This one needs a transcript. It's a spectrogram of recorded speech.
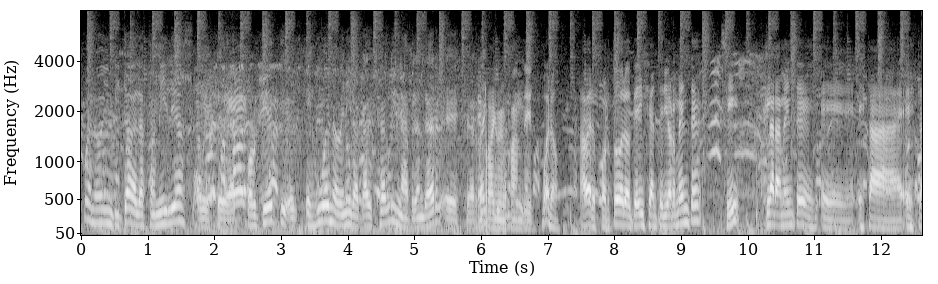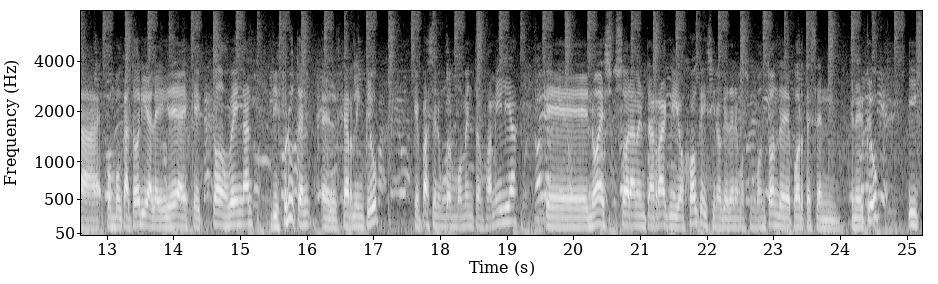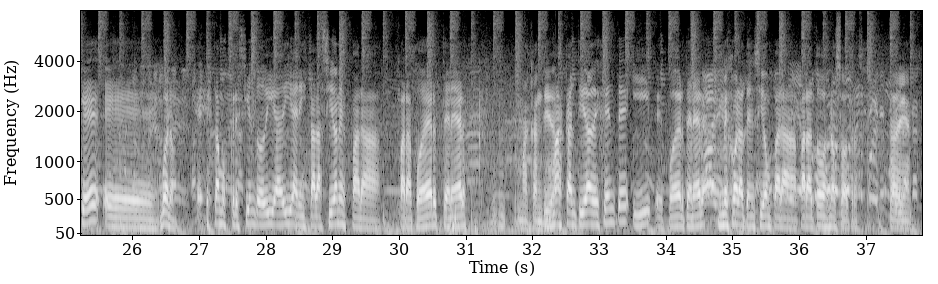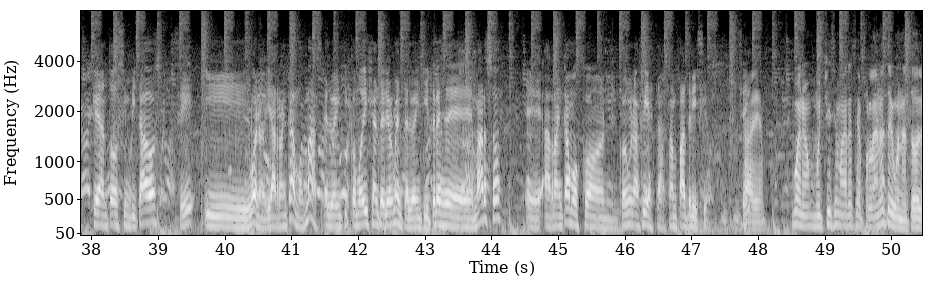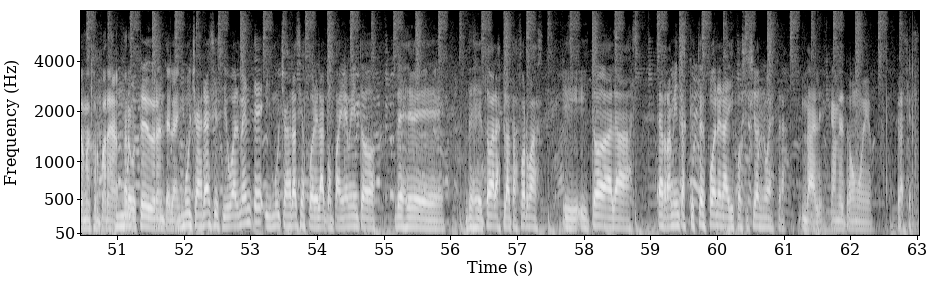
Bueno, invitar a las familias, este, porque es bueno venir acá al Herling a aprender este, rugby infantil. Bueno, a ver, por todo lo que dije anteriormente, ¿sí? Claramente eh, esta, esta convocatoria, la idea es que todos vengan, disfruten el Herling Club, que pasen un buen momento en familia, que no es solamente rugby o hockey, sino que tenemos un montón de deportes en, el club y que, eh, bueno, estamos creciendo día a día en instalaciones para, para poder tener más cantidad. más cantidad de gente y eh, poder tener mejor atención para, todos nosotros. Está bien. Quedan todos invitados, ¿sí? Y bueno, y arrancamos más. El 20, como dije anteriormente, el 23 de marzo eh, arrancamos con, una fiesta, San Patricio. Está bien. Bueno, muchísimas gracias por la nota y bueno, todo lo mejor para, para ustedes durante el año. Muchas gracias igualmente y muchas gracias por el acompañamiento desde, desde todas las plataformas y todas las herramientas que ustedes ponen a disposición nuestra. Dale, que ande todo muy bien. Gracias.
